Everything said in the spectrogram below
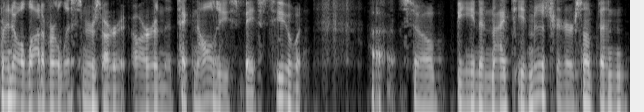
I know a lot of our listeners are are in the technology space too, and Uh, so, being an IT administrator or something,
